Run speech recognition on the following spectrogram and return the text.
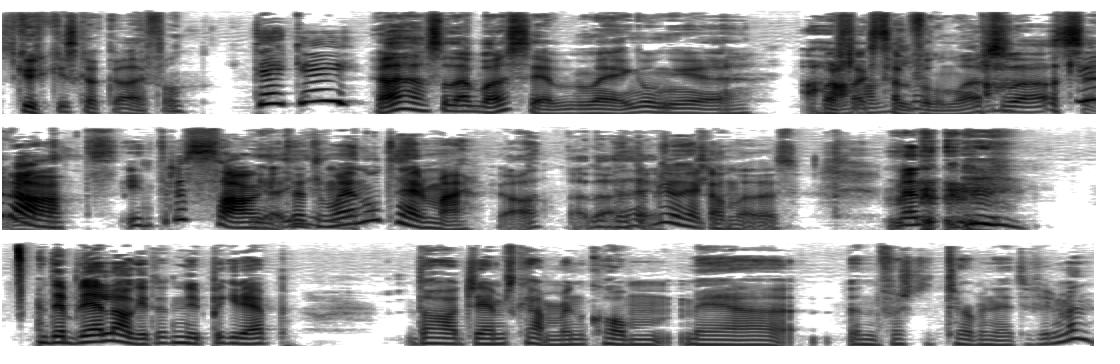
Skurker skal ikke ha iPhone. Det er gøy! Ja, ja, så det er bare å se med en gang uh, hva Ah, slags telefonnummer det er. Så. Akkurat. Interessant. Dette må jeg notere meg. Ja, nei, det Dette blir jo helt helt- annerledes. Men det ble laget et nytt begrep da James Cameron kom med den første Terminator-filmen,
